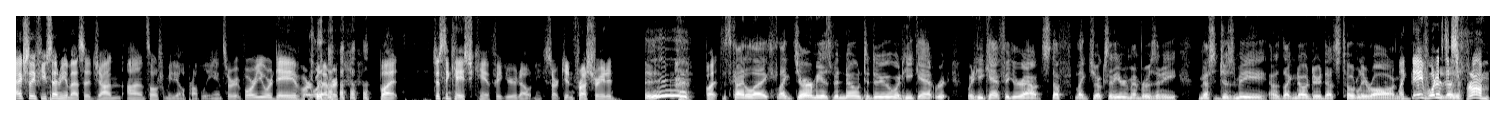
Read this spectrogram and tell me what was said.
Actually, if you send me a message on on social media, I'll probably answer it for you or Dave or whatever. but just in case you can't figure it out and you start getting frustrated, Eh, but it's kind of like like Jeremy has been known to do when he can't re- when he can't figure out stuff like jokes that he remembers and he messages me and I was like, no, dude, that's totally wrong. like Dave, what is this from?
